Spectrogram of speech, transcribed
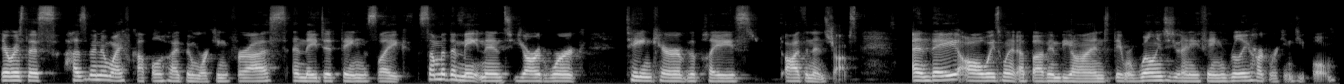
there was this husband and wife couple who had been working for us, and they did things like some of the maintenance, yard work, taking care of the place, odds and ends jobs. And they always went above and beyond. They were willing to do anything, really hardworking people.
